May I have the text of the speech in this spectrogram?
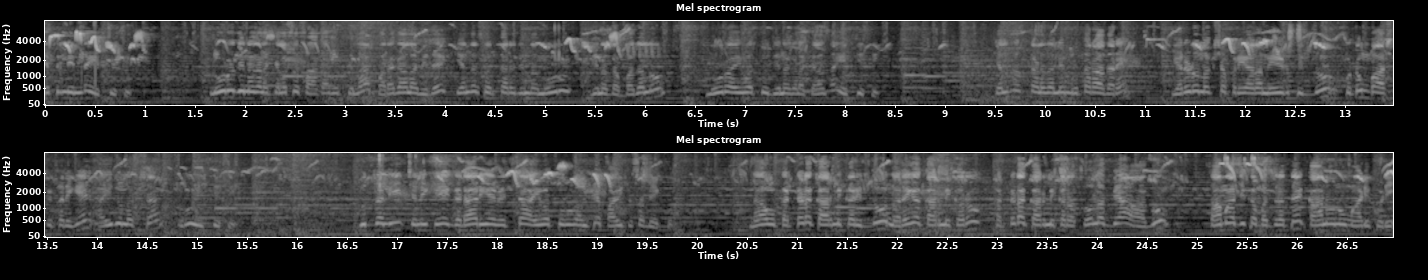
ಏಪ್ರಿಲಿಂದ ಹೆಚ್ಚಿಸಿ. ನೂರು ದಿನಗಳ ಕೆಲಸ ಸಾಕಾಗುತ್ತಿಲ್ಲ, ಬರಗಾಲವಿದೆ. ಕೇಂದ್ರ ಸರ್ಕಾರದಿಂದ ನೂರು ದಿನದ ಬದಲು ನೂರ ಐವತ್ತು ದಿನಗಳ ಕೆಲಸ ಹೆಚ್ಚಿಸಿ. ಕೆಲಸ ಸ್ಥಳದಲ್ಲಿ ಮೃತರಾದರೆ ಎರಡು ಲಕ್ಷ ಪರಿಹಾರ ನೀಡುತ್ತಿದ್ದು ಕುಟುಂಬ ಆಶ್ರಿತರಿಗೆ ಐದು ಲಕ್ಷ ರು ಹೆಚ್ಚಿಸಿ. ಗುದ್ದಲಿ, ಚಲಿಕೆ, ಗಡಾರಿಯ ವೆಚ್ಚ ಐವತ್ತು ರು ಅಂತೆ ಪಾವತಿಸಬೇಕು. ನಾವು ಕಟ್ಟಡ ಕಾರ್ಮಿಕರಿದ್ದು, ನರೇಗಾ ಕಾರ್ಮಿಕರು, ಕಟ್ಟಡ ಕಾರ್ಮಿಕರ ಸೌಲಭ್ಯ ಹಾಗೂ ಸಾಮಾಜಿಕ ಭದ್ರತೆ ಕಾನೂನು ಮಾಡಿಕೊಡಿ.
